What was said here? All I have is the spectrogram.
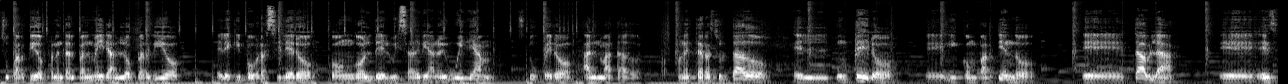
su partido frente al Palmeiras lo perdió. El equipo brasilero con gol de Luis Adriano y William superó al matador. Con este resultado, el puntero eh, y compartiendo eh, tabla eh, es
